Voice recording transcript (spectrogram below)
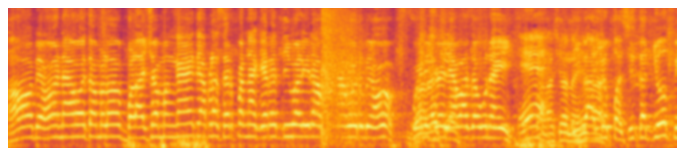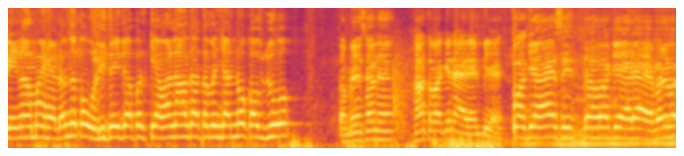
હા બેહો ના હોય તો હમણાં બળાશો મંગાયા તે આપણા સરપંચના ઘેર જ દિવાળી રાખવાના હોય તો બેહો. કોઈ લેવા જવું નહીં. એ પાછા નહીં દિવાળીઓ પછી કરજો પેણામાં હેડો ને કહો ઓળી થઈ જાય પછી કહેવા ના આવતા તમે જાણ નો કહું છું. તમે છે ને સાત વાગે ના આર્યા બે વાગે આવ્યા છે દસ વાગે હારે બરાબર?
